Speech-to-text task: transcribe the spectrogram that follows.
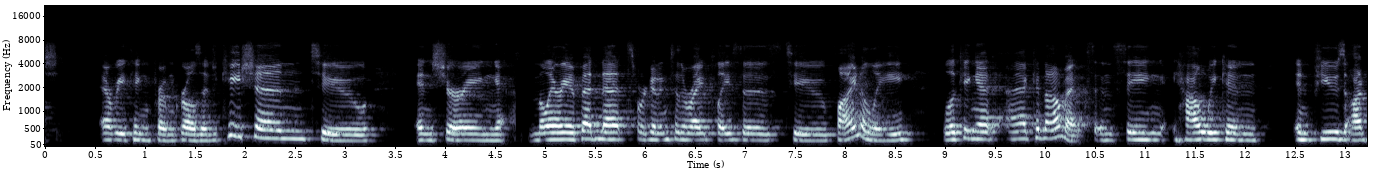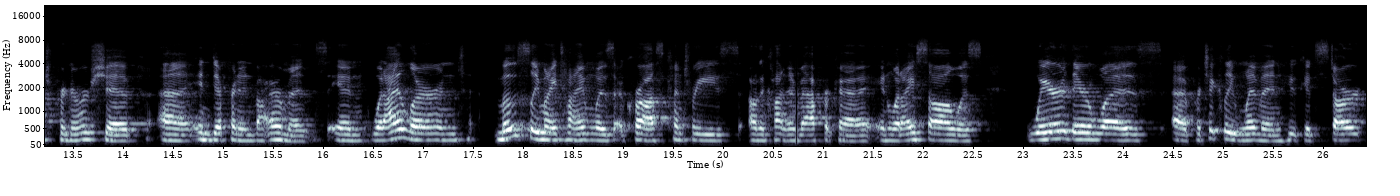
everything from girls' education to ensuring malaria bed nets were getting to the right places to finally looking at economics and seeing how we can infuse entrepreneurship uh, in different environments. And what I learned, mostly my time was across countries on the continent of Africa. And what I saw was where there was, uh, particularly women who could start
